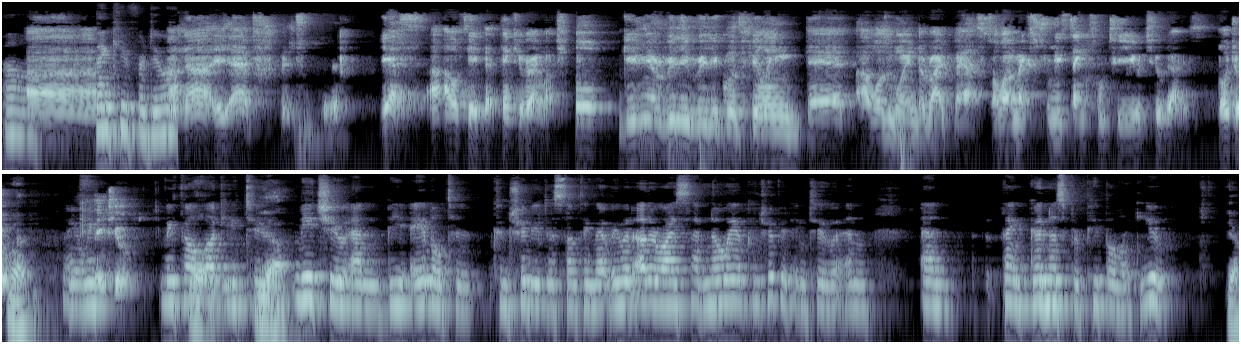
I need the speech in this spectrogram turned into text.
Oh, uh, thank you for doing uh, it. yes, I'll take that. Thank you very much. So, gave me a really, really good feeling that I was going the right path. So I'm extremely thankful to you two guys. No joke. Well, we, Thank you. We felt well, lucky to yeah. meet you and be able to contribute to something that we would otherwise have no way of contributing to. And and thank goodness for people like you. Yeah.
